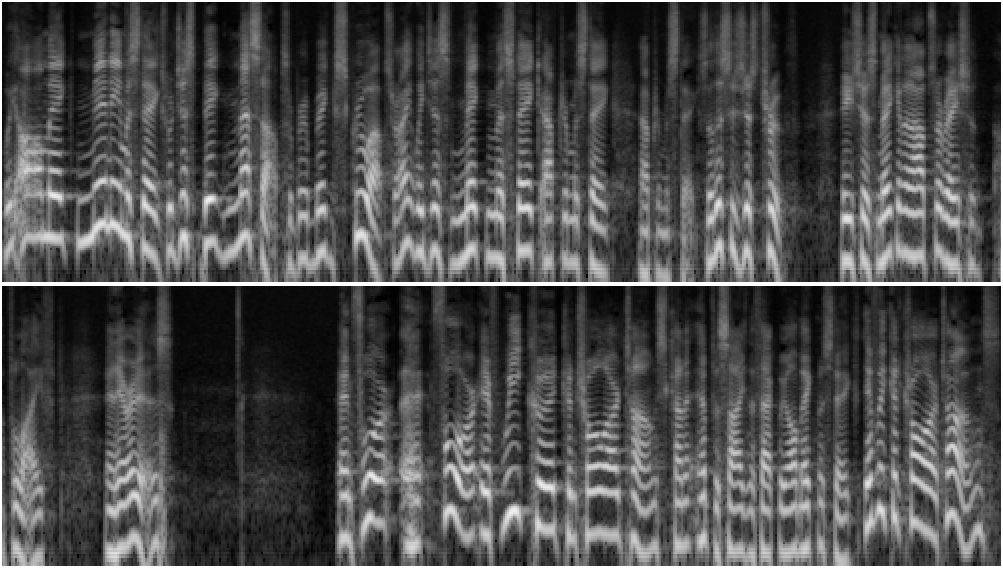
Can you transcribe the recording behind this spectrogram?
We all make many mistakes. We're just big mess ups or big screw ups, right? We just make mistake after mistake after mistake. So this is just truth. He's just making an observation of life, and here it is. And for, uh, for if we could control our tongues, kind of emphasizing the fact we all make mistakes, if we control our tongues,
